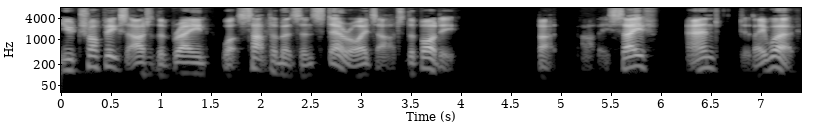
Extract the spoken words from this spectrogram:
nootropics are to the brain what supplements and steroids are to the body. But are they safe? And do they work?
